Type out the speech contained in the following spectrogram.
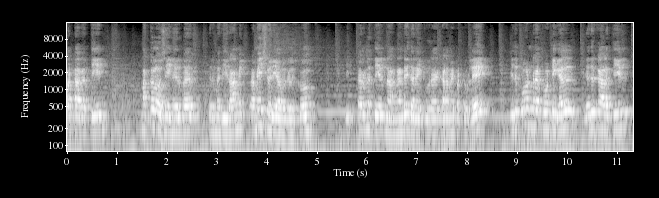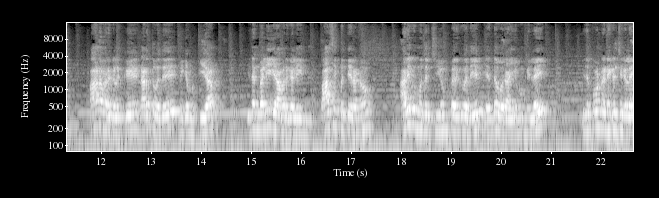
வட்டாரத்தின் மக்களோசை நிருபர் திருமதி ராமே ரமேஸ்வரி அவர்களுக்கும் இத்தருணத்தில் நான் நன்றி தரை கூற கடமைப்பட்டுள்ளேன். இது போன்ற போட்டிகள் எதிர்காலத்தில் மாணவர்களுக்கு நடத்துவது மிக முக்கியம். இதன் வழி அவர்களின் வாசிப்பு திறனும் அறிவு முதிர்ச்சியும் பெருகுவதில் எந்த ஒரு ஐயமும் இல்லை. இது போன்ற நிகழ்ச்சிகளை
